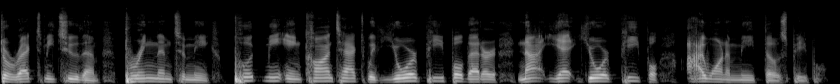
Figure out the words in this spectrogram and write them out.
direct me to them, bring them to me, put me in contact with your people that are not yet your people. I want to meet those people.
